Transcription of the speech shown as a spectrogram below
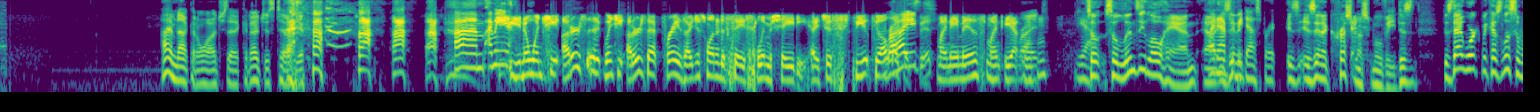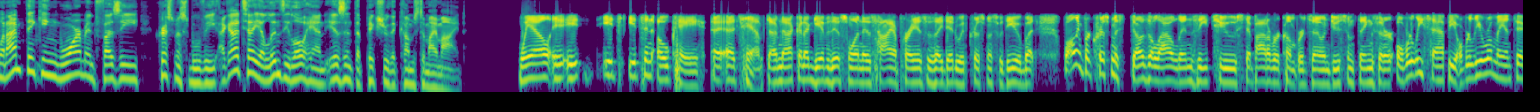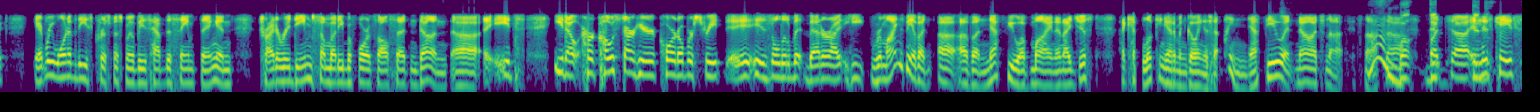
I am not going to watch that. Can I just tell you? Um, I mean, you know when she utters uh, when she utters that phrase, I just wanted to say Slim Shady. I just feel, felt like it fit. My name is my yeah. Right. mhm. yeah. So so Lindsay Lohan uh, I'd have is to in be a- desperate. Is is in a Christmas movie. Does does that work? Because listen, when I'm thinking warm and fuzzy Christmas movie, I got to tell you, Lindsay Lohan isn't the picture that comes to my mind. Well, it, it it's it's an okay uh, attempt. I'm not going to give this one as high a praise as I did with Christmas with You, but Falling for Christmas does allow Lindsay to step out of her comfort zone, do some things that are overly sappy, overly romantic. Every one of these Christmas movies have the same thing, and try to redeem somebody before it's all said and done. Uh, it's you know her co-star here, Chord Overstreet, is a little bit better. I, he reminds me of a uh, of a nephew of mine, and I just I kept looking at him and going, "Is that my nephew?" And no, it's not. It's not. Hmm, Uh, well, but uh, in this case.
